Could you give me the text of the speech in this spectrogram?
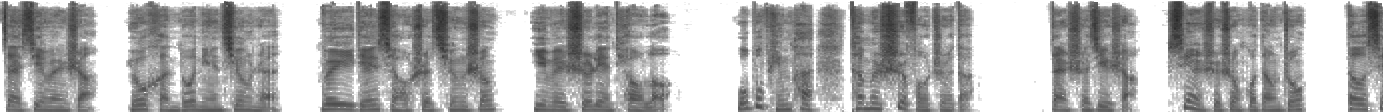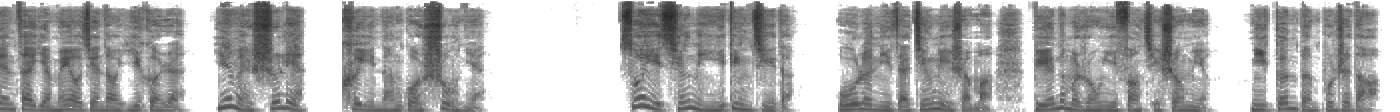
在新闻上有很多年轻人。为一点小事轻生，因为失恋跳楼。我不评判他们是否值得，但实际上，现实生活当中到现在也没有见到一个人因为失恋可以难过数年。所以，请你一定记得，无论你在经历什么，别那么容易放弃生命。你根本不知道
